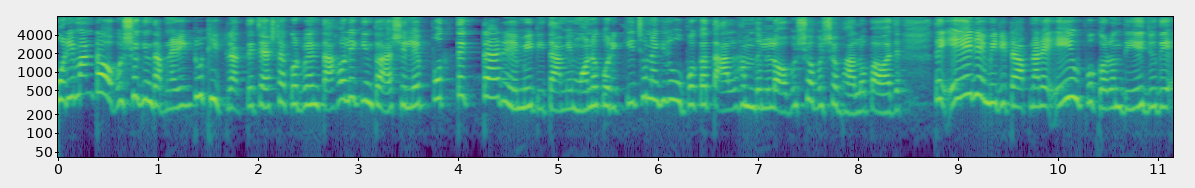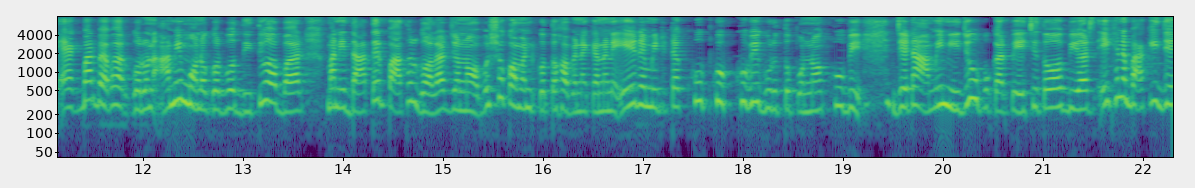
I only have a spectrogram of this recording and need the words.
পরিমাণটা অবশ্যই কিন্তু আপনারা একটু ঠিক রাখতে চেষ্টা করবেন, তাহলে কিন্তু আসলে প্রত্যেকটা রেমেডিতে আমি মনে করি কিছু না কিছু উপকার আলহামদুলিল্লাহ অবশ্যই অবশ্যই ভালো পাওয়া যায়। তো এই রেমেডিটা আপনারা এই উপকরণ দিয়ে যদি একবার ব্যবহার করুন, আমি মনে করব দ্বিতীয়বার মানে দাঁতের পাথর গলার জন্য অবশ্যই কমেন্ট করতে হবে না, কেননা এই রেমেডিটা খুব খুব খুবই গুরুত্বপূর্ণ, খুবই। যেটা আমি নিজে উপকার পেয়েছি। তো বিয়ার্স এখানে বাকি যে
